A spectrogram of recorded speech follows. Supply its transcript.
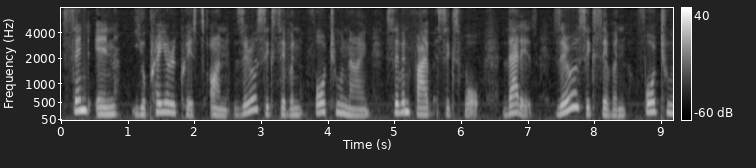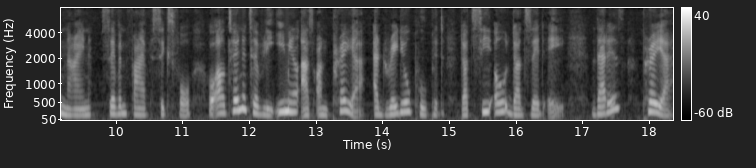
send in your prayer requests on 0674297564. That is 0674297564 or alternatively email us on prayer at radiopulpit.co.za. That is prayer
